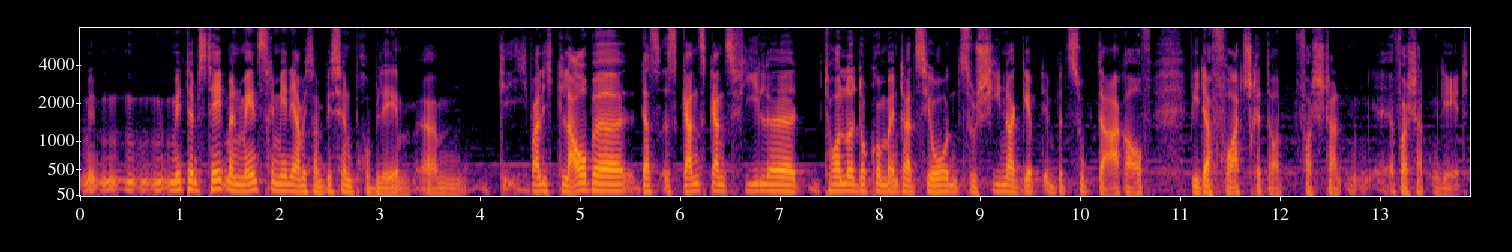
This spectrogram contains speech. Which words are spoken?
mit dem Statement Mainstream Media habe ich so ein bisschen ein Problem. Weil ich glaube, dass es ganz, ganz viele tolle Dokumentationen zu China gibt in Bezug darauf, wie der Fortschritt dort äh, verstanden geht.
